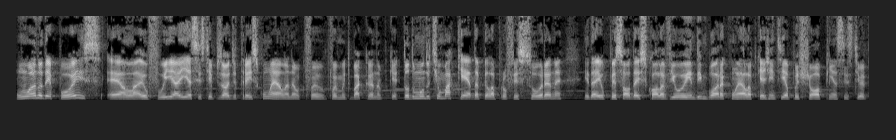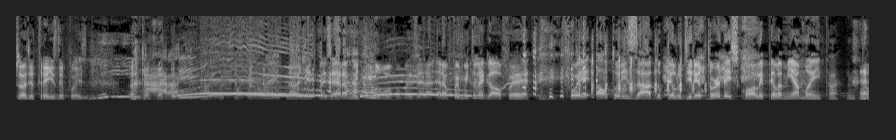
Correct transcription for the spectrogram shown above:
Um ano depois, ela, eu fui aí assistir episódio 3 com ela, né? O que foi, foi muito bacana, porque todo mundo tinha uma queda pela professora, né? E daí o pessoal da escola viu eu indo embora com ela, porque a gente ia pro shopping assistir o episódio 3 depois. Caralho. Não, gente, mas era muito novo, mas era, era, foi muito legal. Foi, foi autorizado pelo diretor da escola e pela minha mãe, tá? Então.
